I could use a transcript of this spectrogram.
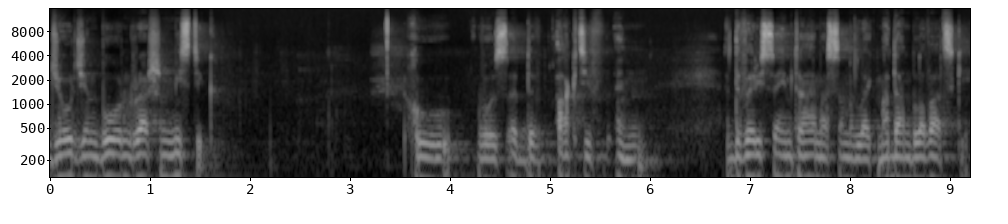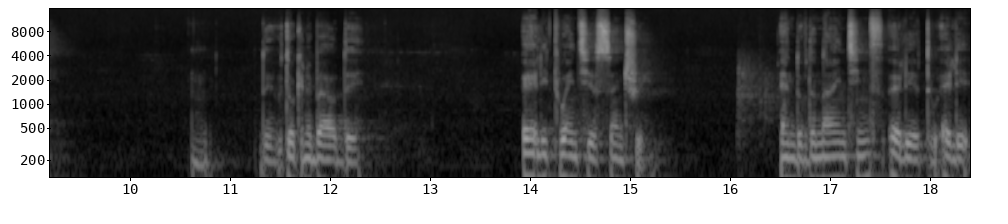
Georgian born Russian mystic who was at the active and at the very same time as someone like Madame Blavatsky. And they were talking about the early 20th century, end of the 19th, earlier to early,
